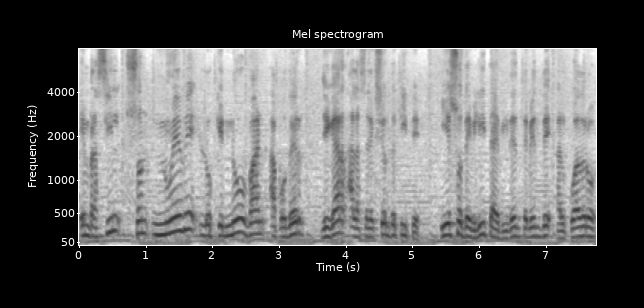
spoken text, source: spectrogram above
en Brasil son nueve los que no van a poder llegar a la selección de Tite. Y eso debilita evidentemente al cuadro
